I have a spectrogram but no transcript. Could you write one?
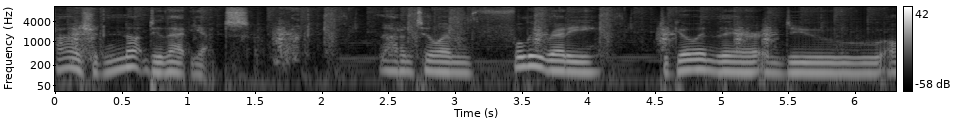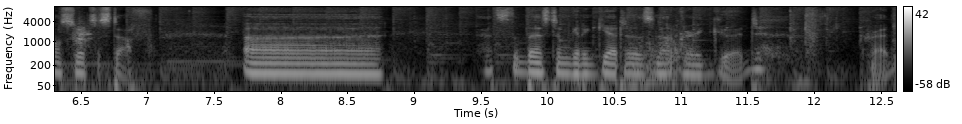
I should not do that yet. Not until I'm fully ready to go in there and do all sorts of stuff. Uh, that's the best I'm gonna get, and it's not very good. Crud.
